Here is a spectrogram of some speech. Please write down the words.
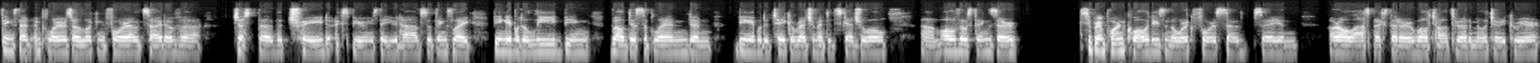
things that employers are looking for outside of uh, just the the trade experience that you'd have. So things like being able to lead, being well disciplined, and being able to take a regimented schedule. Um, all of those things are super important qualities in the workforce, I would say, and are all aspects that are well taught throughout a military career.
